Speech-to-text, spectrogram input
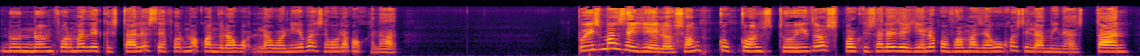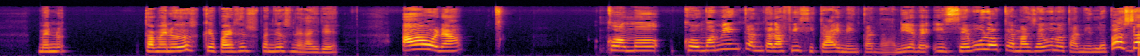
no, no en forma de cristales, se forma cuando la, la aguanieve se vuelve a congelar. Prismas de hielo son construidos por cristales de hielo con formas de agujas y láminas tan, tan menudos que parecen suspendidos en el aire. Ahora, como, como a mí me encanta la física y me encanta la nieve, y seguro que a más de uno también le pasa,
